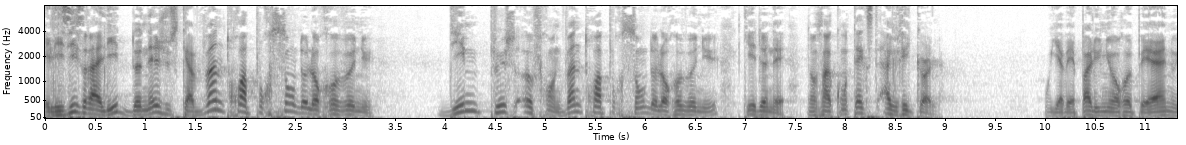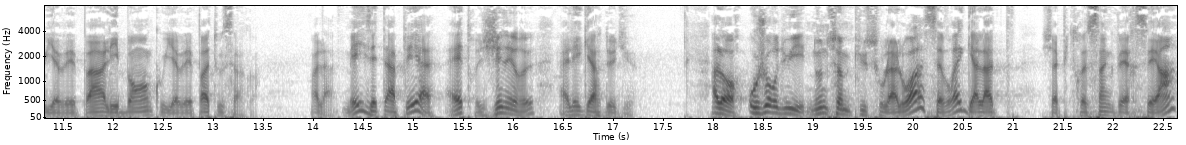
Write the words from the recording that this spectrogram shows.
Et les Israélites donnaient jusqu'à 23% de leurs revenus. Dîme plus offrande, 23% de leurs revenus qui est donné dans un contexte agricole, où il n'y avait pas l'Union européenne, où il n'y avait pas les banques, où il n'y avait pas tout ça. Voilà. Mais ils étaient appelés à, être généreux à l'égard de Dieu. Alors, aujourd'hui, nous ne sommes plus sous la loi, c'est vrai, Galates chapitre 5, verset 1.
